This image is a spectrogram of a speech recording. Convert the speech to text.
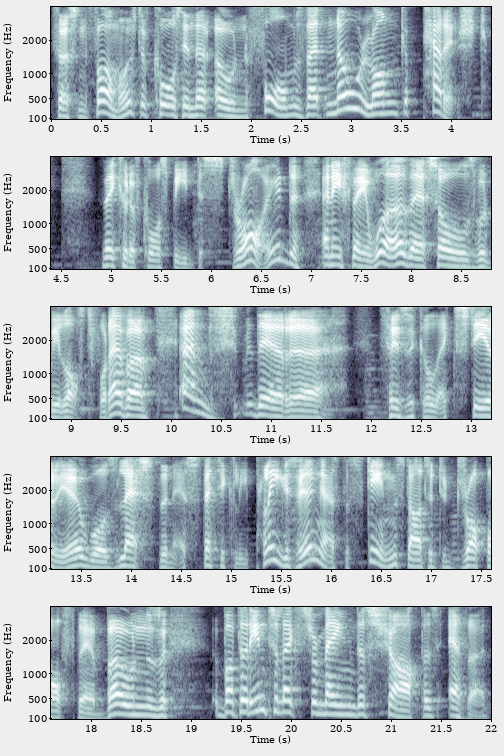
First and foremost, of course, in their own forms that no longer perished. They could, of course, be destroyed, and if they were, their souls would be lost forever, and their, uh, physical exterior was less than aesthetically pleasing as the skin started to drop off their bones, but their intellects remained as sharp as ever.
